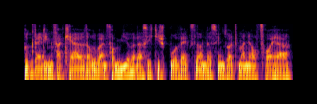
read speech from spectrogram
rückwärtigen Verkehr darüber informiere, dass ich die Spur wechsle und deswegen sollte man ja auch vorher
